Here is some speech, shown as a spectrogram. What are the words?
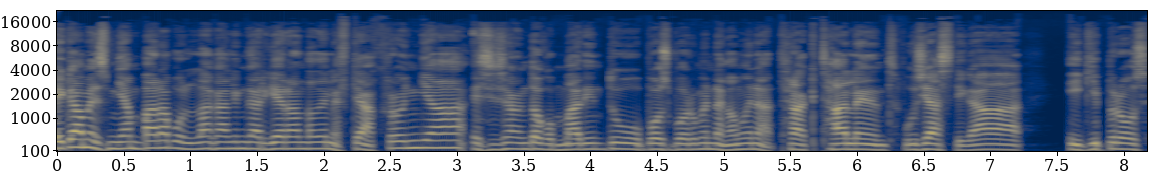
Έκαμες μια πάρα πολλά καλή καριέρα τα τελευταία χρόνια. Εσύ είσαι το κομμάτι του πώς μπορούμε να κάνουμε ένα track talent που ουσιαστικά η Κύπρος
